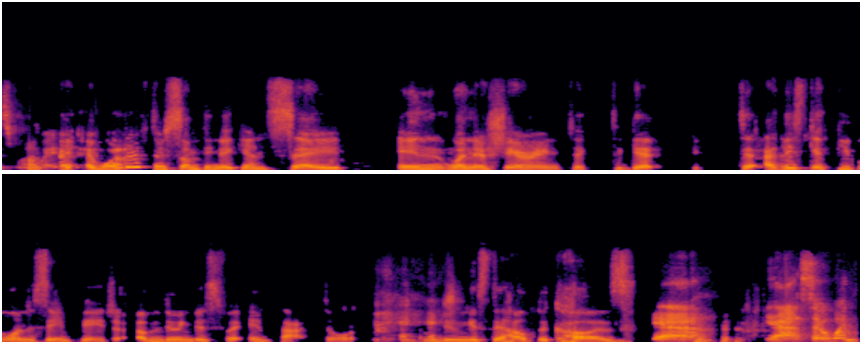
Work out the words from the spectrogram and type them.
is one um, way. I, I wonder if there's something they can say in when they're sharing to to get to at least get people on the same page. I'm doing this for impact, or I'm doing this to help the cause. Yeah, yeah. So one,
